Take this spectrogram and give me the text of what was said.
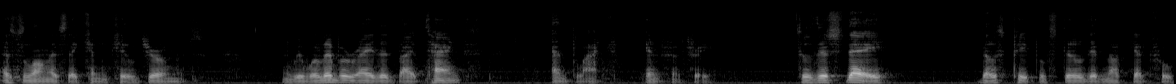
as long as they can kill Germans. And we were liberated by tanks and black infantry. To this day, those people still did not get full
